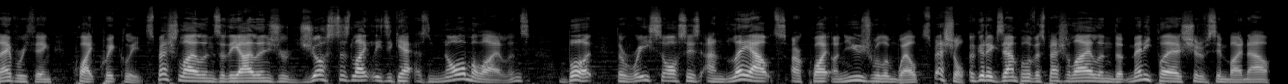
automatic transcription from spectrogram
everything quite quickly. Special islands are the islands you're just as likely to get as normal islands, but the resources and layouts are quite unusual and well special. A good example of a special island that many players should have seen by now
